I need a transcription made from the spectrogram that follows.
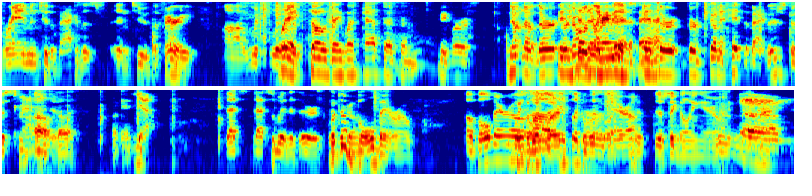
ram into the back of this into the ferry, uh, which would Wait, so they went past us and reversed. No, no, they're Because they're you said going they're like ramming in this, the and back? they're they're gonna hit the back. They're just gonna smash Oh, into. so it. it's okay. Yeah, that's that's the way that they're. that what's they're a going. bull barrow? A bowl barrow. Whistle- uh, whistler. it's like a whistle Uh, arrow. that's- They're signaling arrow. Um.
